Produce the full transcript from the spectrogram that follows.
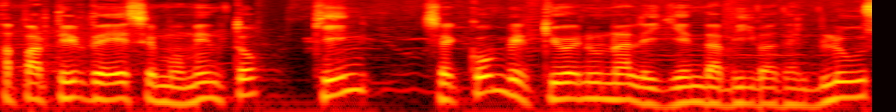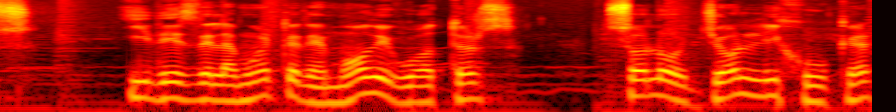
A partir de ese momento, King se convirtió en una leyenda viva del blues y desde la muerte de Muddy Waters, solo John Lee Hooker,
